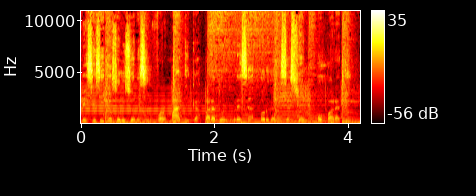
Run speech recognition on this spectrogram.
¿Necesitas soluciones informáticas para tu empresa, organización o para ti?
